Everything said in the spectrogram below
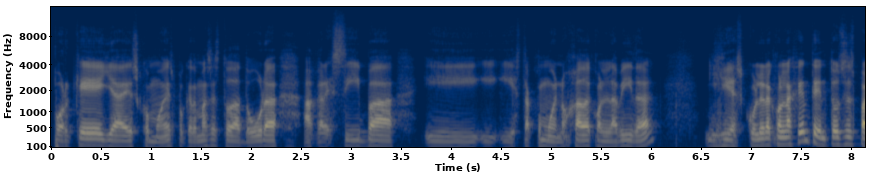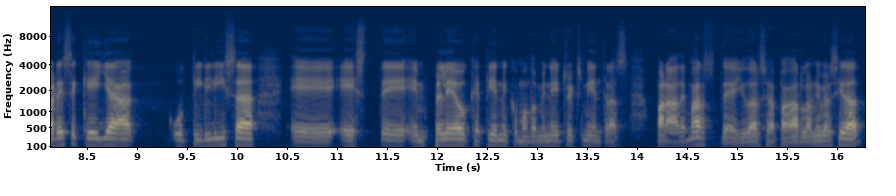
por qué ella es como es, porque además es toda dura, agresiva y, y- y está como enojada con la vida y es culera con la gente. Entonces parece que ella utiliza eh, este empleo que tiene como dominatrix mientras, para además de ayudarse a pagar la universidad,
